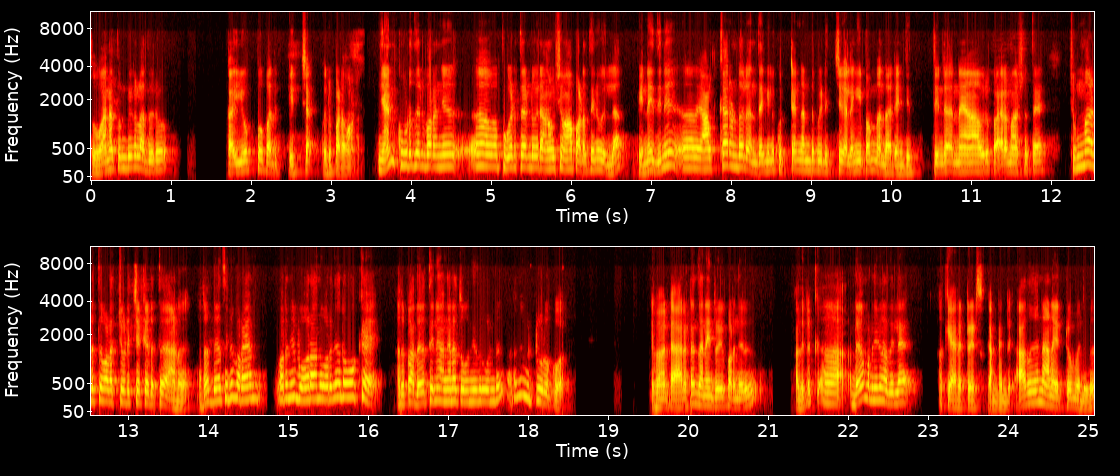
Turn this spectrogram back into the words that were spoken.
സുവാന തുമ്പികൾ അതൊരു കയ്യൊപ്പ് പതിപ്പിച്ച ഒരു പടമാണ്. ഞാൻ കൂടുതൽ പറഞ്ഞ് പുകഴ്ത്തേണ്ട ഒരു ആവശ്യം ആ പടത്തിനും ഇല്ല. പിന്നെ ഇതിന് ആൾക്കാരുണ്ടല്ലോ എന്തെങ്കിലും കുറ്റം കണ്ടുപിടിച്ച് അല്ലെങ്കിൽ ഇപ്പം എന്താ രഞ്ജിത്തിന്റെ തന്നെ ആ ഒരു പരമാശത്തെ ചുമ്മാ എടുത്ത് വളച്ചൊടിച്ചൊക്കെ എടുത്തതാണ്. അത് അദ്ദേഹത്തിന് പറയാൻ പറഞ്ഞ് ബോറാന്ന് പറഞ്ഞാൽ ഓക്കെ. അതിപ്പോൾ അദ്ദേഹത്തിന് അങ്ങനെ തോന്നിയത് കൊണ്ട് അതങ്ങ് വിട്ടുകൊടുക്കുക. ഇപ്പം ഡയറക്ടൻ തന്നെ ഇന്റർവ്യൂ പറഞ്ഞത്. അതിൽ അദ്ദേഹം പറഞ്ഞത് അതിലെ ക്യാരക്ടേഴ്സ് കണ്ടന്റ് അത് തന്നെയാണ് ഏറ്റവും വലുത്.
